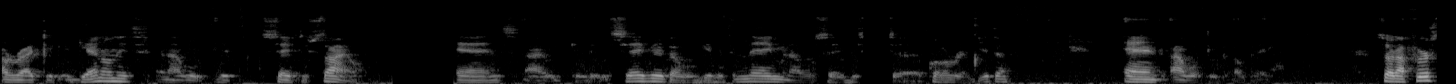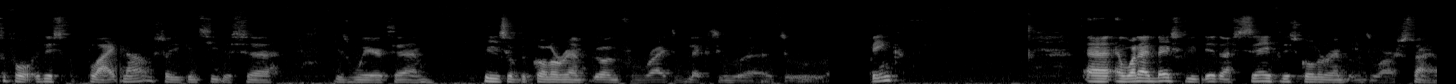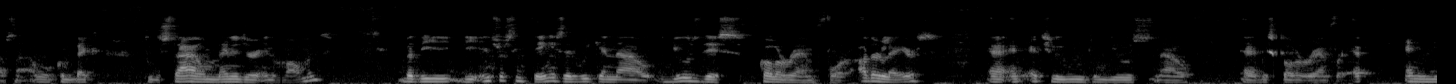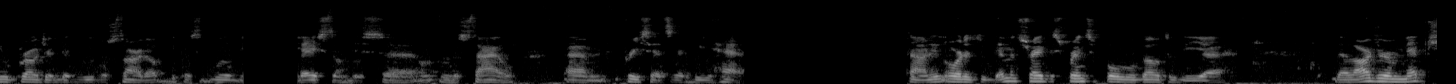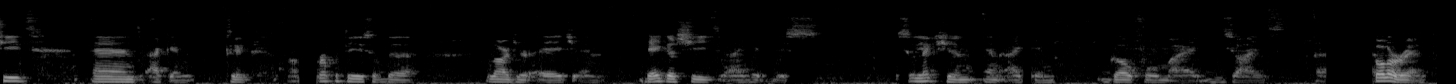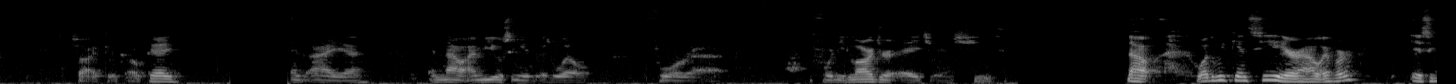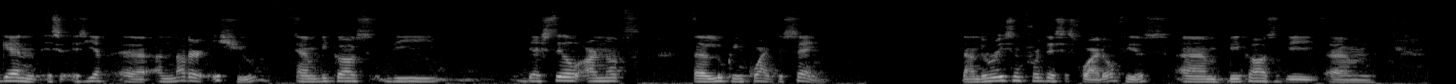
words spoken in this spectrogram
I'll right click again on it and I will hit save to style. And I can then save it, I will give it a name and I will say this uh, color and jitter. And I will click OK. So now first of all it is applied now, so you can see this uh, this weird um, piece of the color ramp going from white to black to, uh, to pink. Uh, and what I basically did, I saved this color ramp into our styles. Now I will come back to the style manager in a moment. But the, the interesting thing is that we can now use this color ramp for other layers. Uh, and actually we can use now uh, this color ramp for any new project that we will start up because it will be based on this uh, on, on the style um, presets that we have. Now, in order to demonstrate this principle, we'll go to the uh, the larger map sheet, and I can click on properties of the larger AHN data sheet. I hit this selection, and I can go for my designed uh, color ramp. So I click OK, and I uh, and now I'm using it as well for uh, for the larger AHN sheet. Now, what we can see here, however, is again is, is yet uh, another issue, um, because the they still are not uh, looking quite the same. Now, the reason for this is quite obvious, um, because the um,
